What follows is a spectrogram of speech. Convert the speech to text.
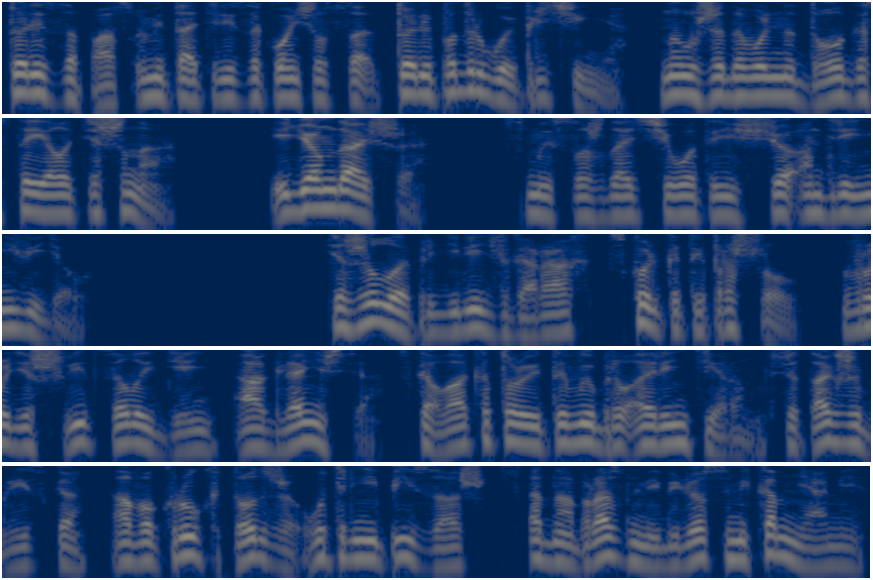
То ли запас у метателей закончился, то ли по другой причине. Но уже довольно долго стояла тишина. «Идем дальше». Смысла ждать чего-то еще Андрей не видел. Тяжело определить в горах, сколько ты прошел. Вроде шли целый день, а оглянешься, скала, которую ты выбрал ориентиром, все так же близко, а вокруг тот же утренний пейзаж с однообразными белесыми камнями.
